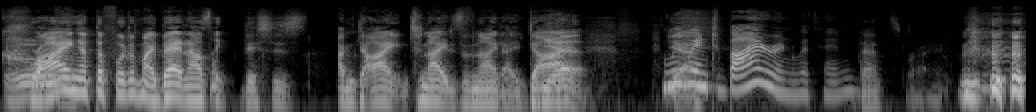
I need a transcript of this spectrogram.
crying at the foot of my bed, and I was like, "This is, I'm dying. Tonight is the night I die." Yeah. We Yeah. went to Byron with him. That's right.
